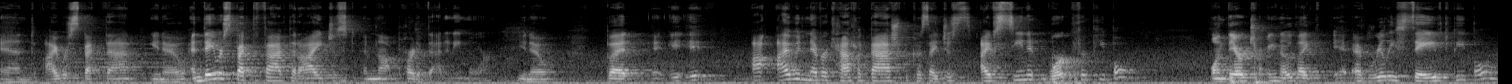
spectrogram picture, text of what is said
and I respect that. You know, and they respect the fact that I just am not part of that anymore. You know, but it, it I, I would never Catholic bash because I just I've seen it work for people on their you know like have really saved people,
